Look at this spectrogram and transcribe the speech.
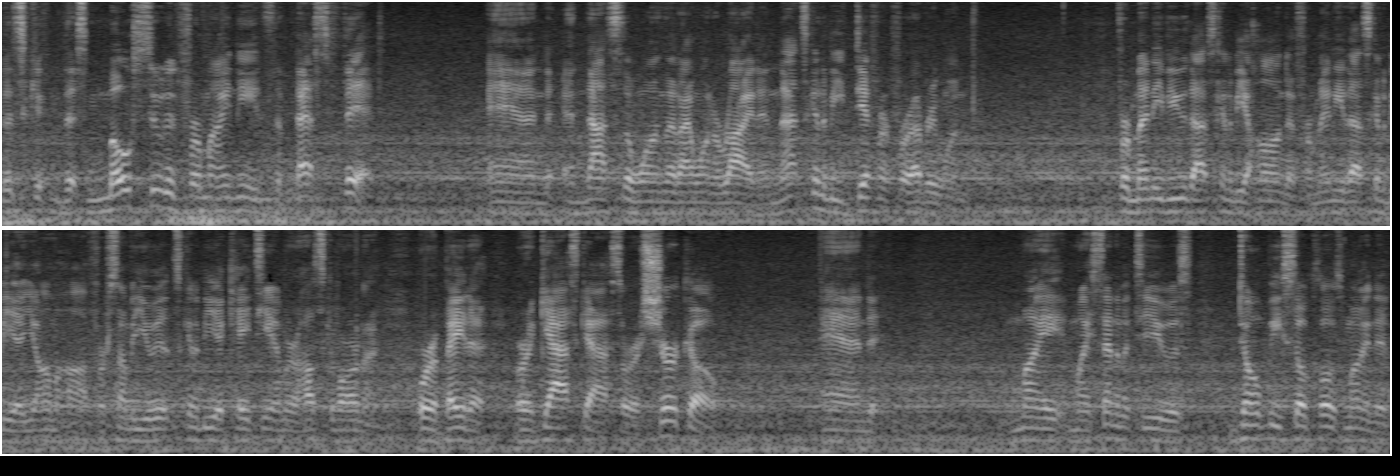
that's that's most suited for my needs, the best fit. And and that's the one that I want to ride and that's going to be different for everyone. For many of you that's going to be a Honda, for many that's going to be a Yamaha, for some of you it's going to be a KTM or a Husqvarna or a Beta or a Gas Gas or a Sherco. And my my sentiment to you is don't be so close-minded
